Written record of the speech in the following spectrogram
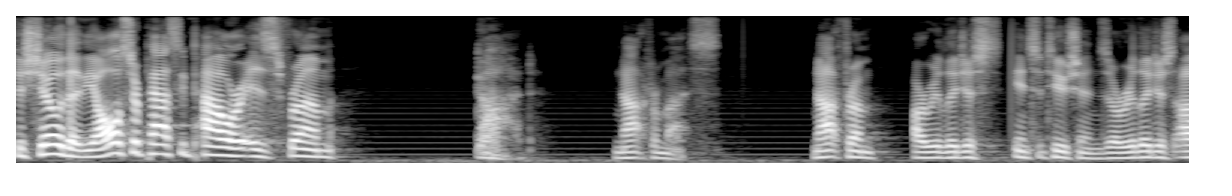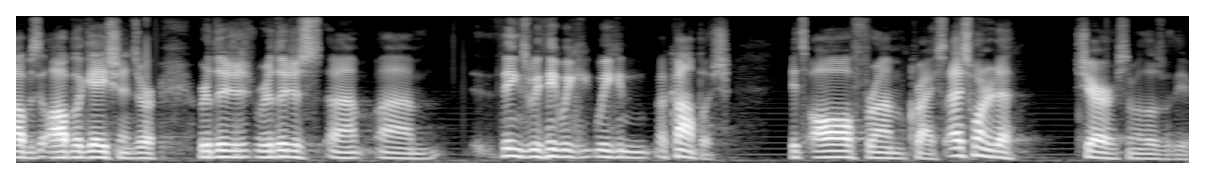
to show that the all surpassing power is from God, not from us, not from our religious institutions or religious ob- obligations or religious, religious um, um, things we think we we can accomplish. It's all from Christ. I just wanted to share some of those with you.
